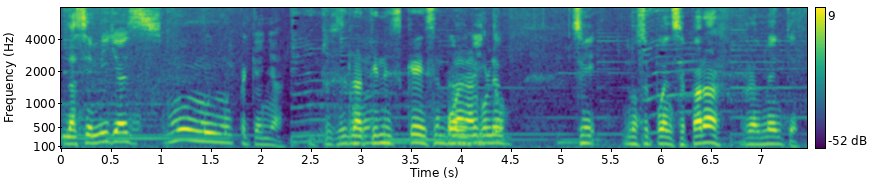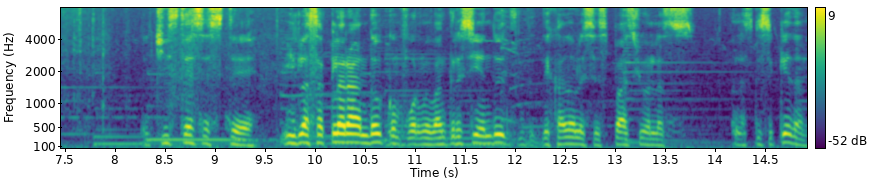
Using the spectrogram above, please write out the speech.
La semilla es muy, muy, muy pequeña. Entonces la tienes que sembrar al. Sí, no se pueden separar realmente. El chiste es este, irlas aclarando conforme van creciendo y dejándoles espacio a las, a las que se quedan.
